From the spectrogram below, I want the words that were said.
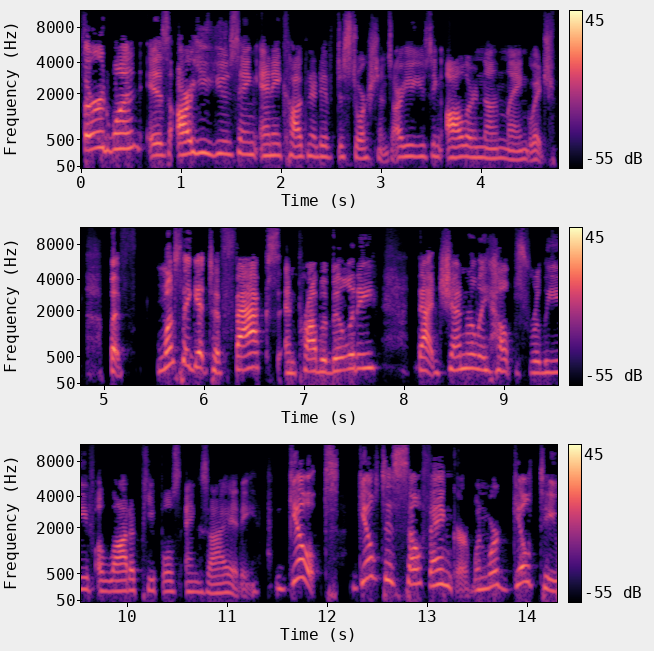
third one is Are you using any cognitive distortions? Are you using all or none language? But once they get to facts and probability, that generally helps relieve a lot of people's anxiety. Guilt. Guilt is self anger. When we're guilty,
